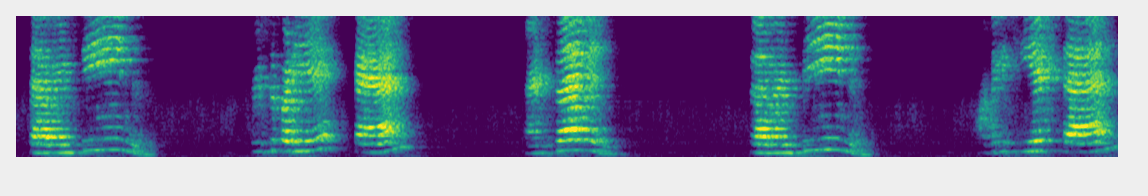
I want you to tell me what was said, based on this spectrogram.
सेवनटीन फिर से पढ़िए। टेन and 7 17 अभी लिखिए टेन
